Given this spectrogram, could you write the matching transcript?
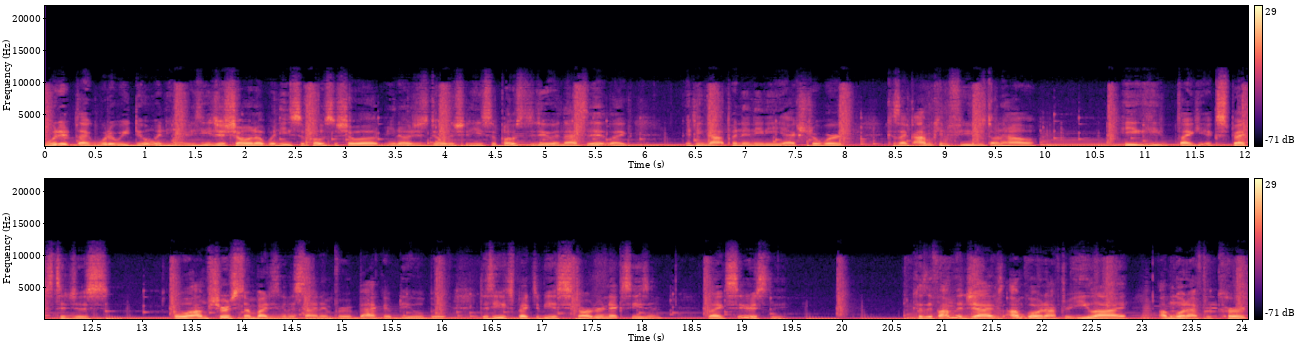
what are, like what are we doing here? Is he just showing up when he's supposed to show up, you know, just doing the shit he's supposed to do and that's it? Like is he not putting in any extra work? Cuz like I'm confused on how he he like expects to just well, I'm sure somebody's going to sign him for a backup deal, but does he expect to be a starter next season? Like, seriously. Because if I'm the Jags, I'm going after Eli. I'm going after Kirk.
